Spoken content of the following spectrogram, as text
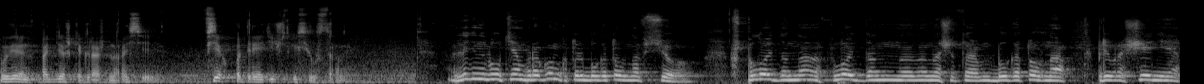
Уверен в поддержке граждан России, всех патриотических сил страны. Ленин был тем врагом, который был готов на все. Вплоть до, вплоть до на- на- значит, был готов на превращение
